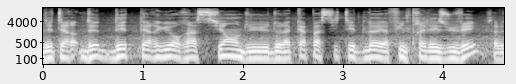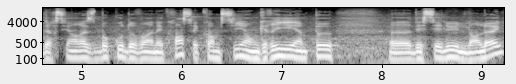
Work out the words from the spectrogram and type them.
Détérioration de la capacité de l'œil à filtrer les UV. Ça veut dire si on reste beaucoup devant un écran, c'est comme si on grillait un peu des cellules dans l'œil.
